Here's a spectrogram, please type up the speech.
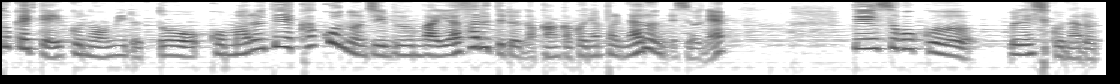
溶けていくのを見るとこうまるで過去の自分が癒されてるような感覚にやっぱりなるんですよね。ですごく嬉しくなる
